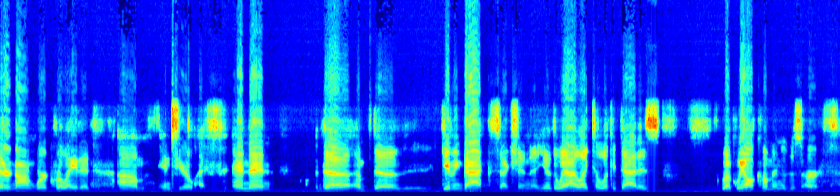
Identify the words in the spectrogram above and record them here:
that are non-work related, um, into your life. And then the um, the giving back section. You know, the way I like to look at that is, look, we all come into this earth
